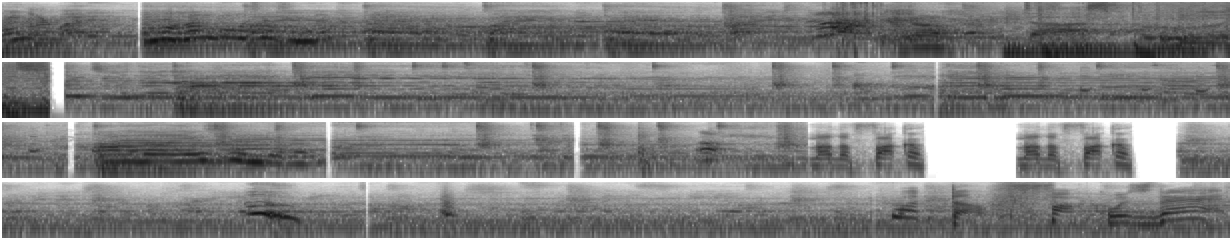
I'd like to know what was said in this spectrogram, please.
엥? 너무 한국 옷인데? 야 엉덩이 흔들어. Motherfucker. Motherfucker. What the fuck was that?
